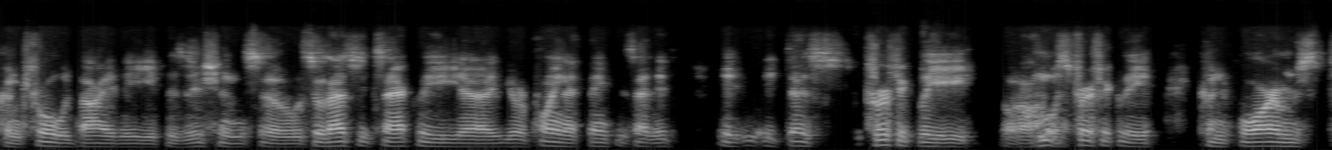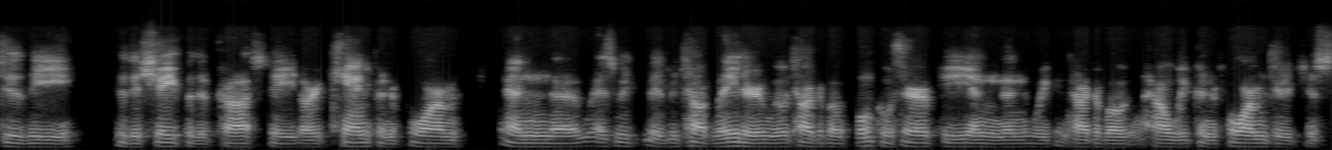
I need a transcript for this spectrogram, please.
controlled by the physician. So so that's exactly your point. I think is that it it, it does perfectly or almost perfectly conforms to the to the shape of the prostate or it can conform and uh, as we as we talk later we'll talk about focal therapy and then we can talk about how we conform to just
